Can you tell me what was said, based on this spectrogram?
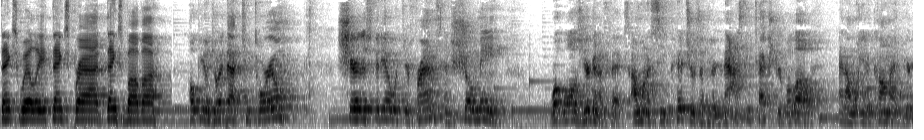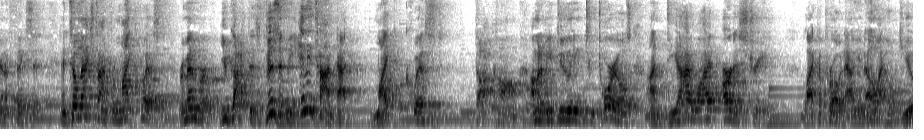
Thanks, Willie. Thanks, Brad. Thanks, Bubba. Hope you enjoyed that tutorial. Share this video with your friends and show me what walls you're gonna fix. I wanna see pictures of your nasty texture below and I want you to comment you're gonna fix it. Until next time, from Mike Quist, remember, you got this. Visit me anytime at mikequist.com. I'm gonna be doing tutorials on DIY artistry like a pro. Now you know, I hope you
